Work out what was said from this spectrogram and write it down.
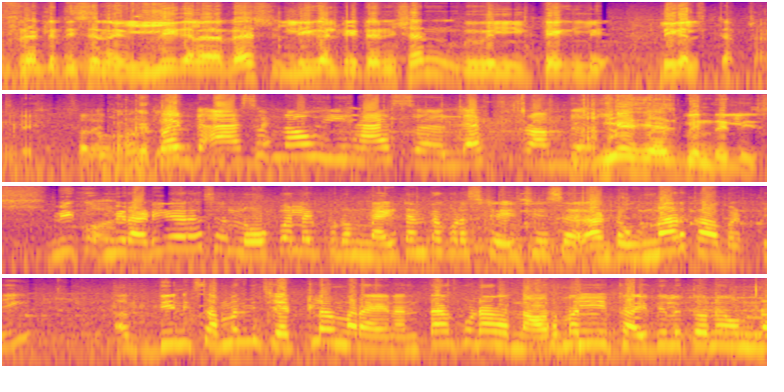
Definitely, this is an illegal arrest, illegal detention. We will take le- legal steps and okay. But as of now, he has uh, left from the. Yes, he has been released. మీకు మీరు అడిగారా సార్ లోపల ఇప్పుడు నైట్ అంతా కూడా స్టే చేశారు అంటే ఉన్నారు కాబట్టి దీనికి సంబంధించి ఎట్లా మరి ఆయన అంతా కూడా నార్మల్ ఖైదీలతోనే ఉన్న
